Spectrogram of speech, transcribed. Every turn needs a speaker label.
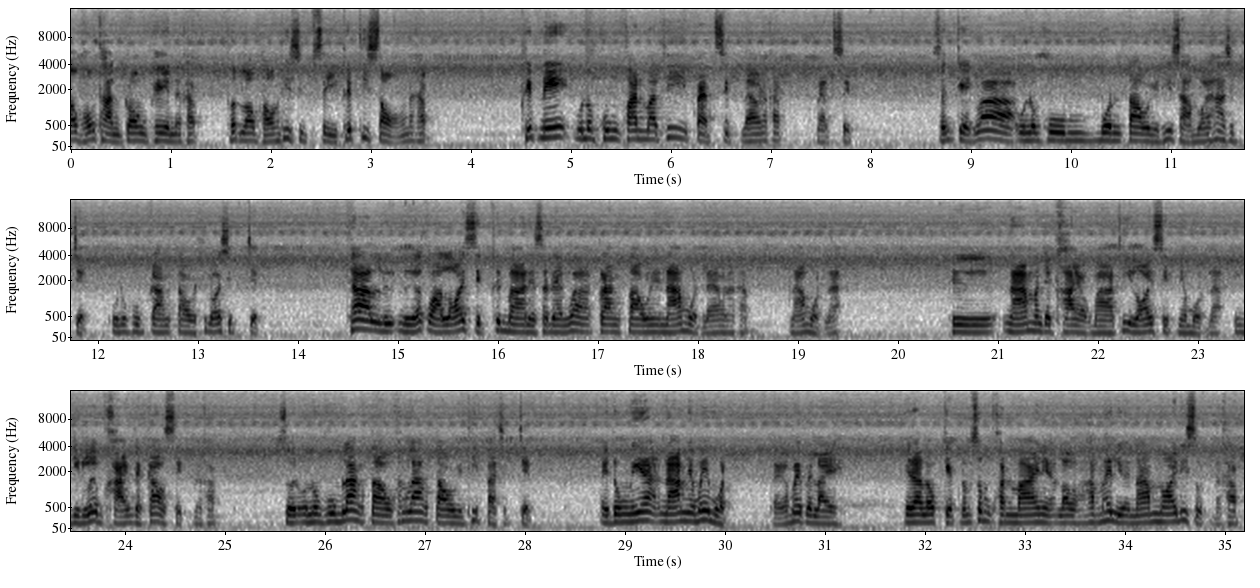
Speaker 1: าเผาถ่านกรองเพลนนะครับ ทดลองเผาที่ 14 คลิปที่ 2 นะครับ คลิปนี้อุณหภูมิควันมาที่ 80 แล้วนะครับ 80 สังเกตว่าอุณหภูมิบนเตาอยู่ที่ 357 อุณหภูมิกลางเตาที่ 117 ถ้าเหนือกว่า 110 ขึ้นมาเนี่ยแสดงว่ากลางเตาเนี่ยน้ำหมดแล้วนะครับ น้ำหมดแล้ว คือน้ำมันจะคายออกมาที่ 110 เนี่ยหมดแล้ว จริงๆ เริ่มคายตั้งแต่ 90 นะครับ ส่วนอุณหภูมิล่างเตาข้างล่างเตาอยู่ที่ 87 อ้ตรงนี้น้ำยังไม่หมด แต่ก็ไม่เป็นไร เวลาเราเก็บน้ำส้มควันไม้เนี่ยเราทำให้เหลือน้ำน้อยที่สุดนะครับ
